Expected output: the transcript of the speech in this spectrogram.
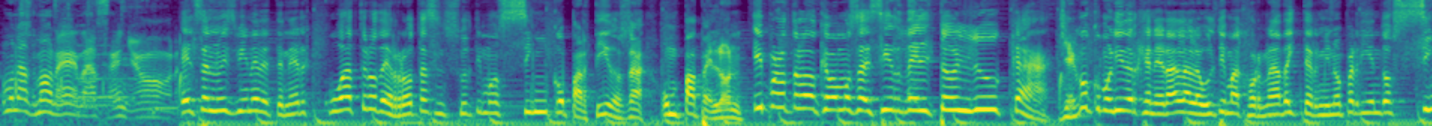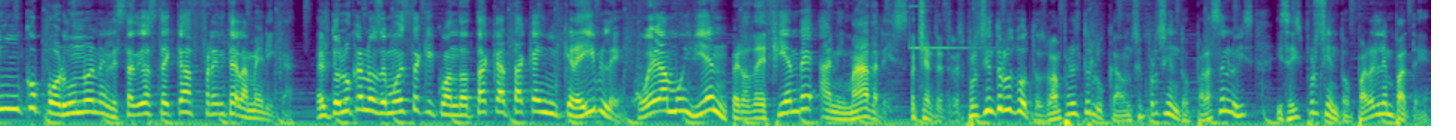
Unas monedas, señor. El San Luis viene de tener cuatro derrotas en sus últimos cinco partidos, o sea, un papelón. Y por otro lado, ¿qué vamos a decir del Toluca? Llegó como líder general a la última jornada y terminó perdiendo 5 por 1 en el Estadio Azteca frente al América. El Toluca nos demuestra que cuando ataca, ataca increíble. Juega muy bien, pero defiende a ni madres. 83% de los votos van para el Toluca, 11% para San Luis y 6% para el empate.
